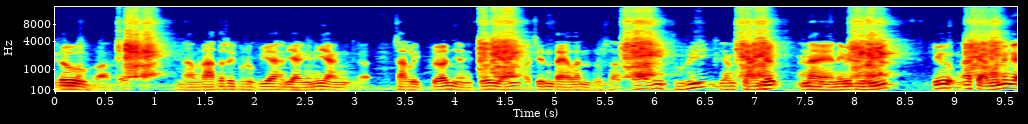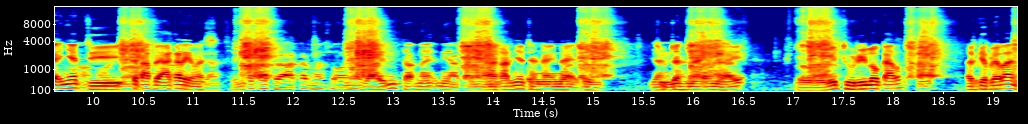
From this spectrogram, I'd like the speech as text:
Tuh, 600. enam ratus ribu rupiah. Yang ini yang Charlie Brown, yang itu yang kocin talent. Terus ada widuri yang. Lanjut. Nah, ini widuri. Ini agak nguning kayaknya Oh, di oh, ini. ketabrak akar ya mas. Ini ketabrak akar Mas, soalnya wah ini udah naik nih akarnya. Akarnya udah naik-naik tuh. Yang Sudah naik-naik. Loh, ini duri lokal. Harga berapaan?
